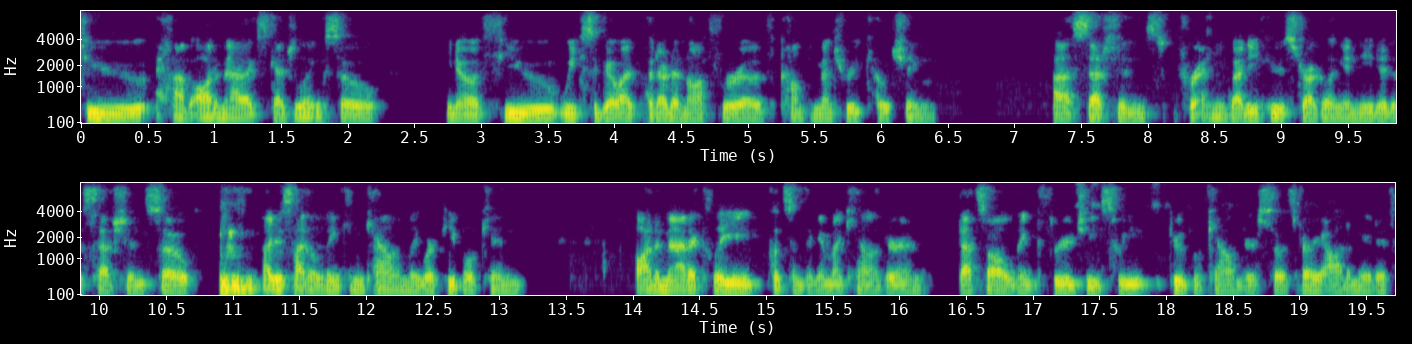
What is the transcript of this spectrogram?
to have automatic scheduling. So, you know, a few weeks ago, I put out an offer of complimentary coaching uh, sessions for anybody who's struggling and needed a session. So I just had a link in Calendly where people can automatically put something in my calendar, and that's all linked through G Suite Google Calendar. So it's very automated.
